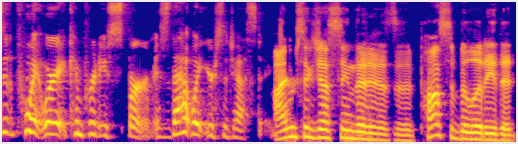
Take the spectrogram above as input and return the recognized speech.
to the point where it can produce sperm. Is that what you're suggesting? i'm suggesting that it is a possibility that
